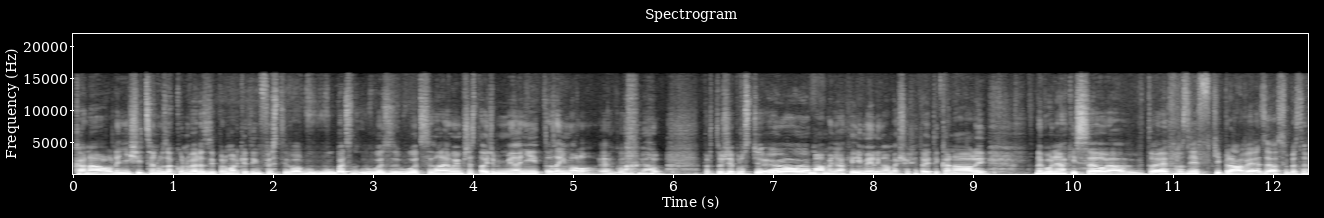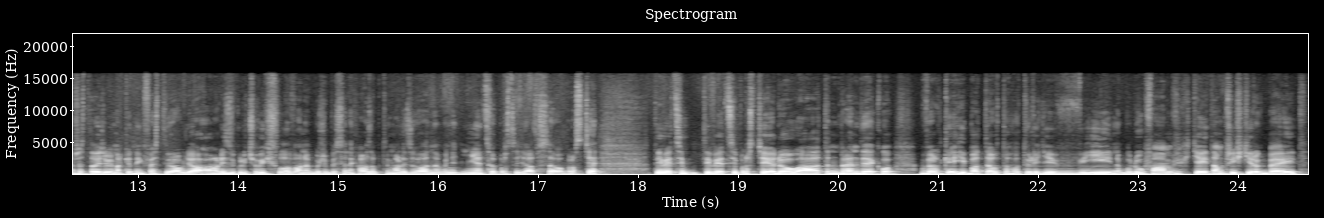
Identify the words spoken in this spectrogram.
kanál, nejnižší cenu za konverzi pro marketing festival. Vůbec, vůbec, vůbec si to neumím představit, že by mě ani to zajímalo. Jako, mm. jo. Protože prostě jo, jo, máme nějaké e-maily, máme všechny tady ty kanály, nebo nějaký SEO. Já, to je hrozně vtipná věc. Já si vůbec nepředstavit, že by marketing festival udělal analýzu klíčových slov, nebo že by si nechal zoptimalizovat, nebo něco prostě dělat v SEO. Prostě ty věci, ty věci prostě jedou a ten brand je jako velký hybatel toho, ty lidi ví, nebo doufám, že chtějí tam příští rok být.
